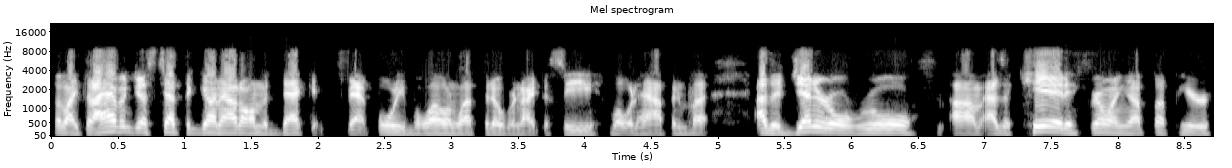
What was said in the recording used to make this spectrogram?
but like that, I haven't just set the gun out on the deck at, at 40 below and left it overnight to see what would happen. But as a general rule, um, as a kid growing up up here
